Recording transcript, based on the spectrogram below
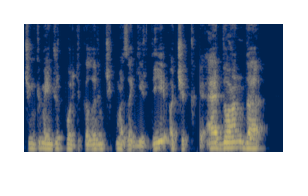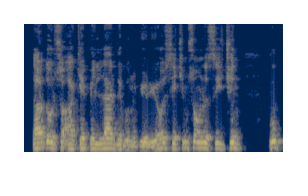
çünkü mevcut politikaların çıkmaza girdiği açık. Erdoğan da daha doğrusu AKP'liler de bunu görüyor. Seçim sonrası için bu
